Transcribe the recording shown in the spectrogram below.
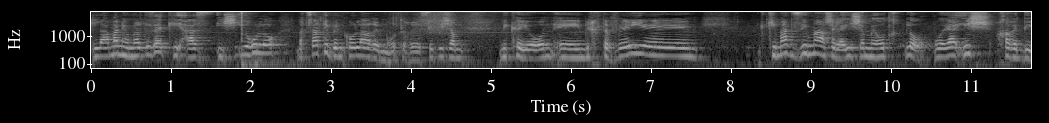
למה אני אומרת את זה? כי אז השאירו לו, מצאתי בין כל הערימות, הרי עשיתי שם ניקיון, אה, מכתבי... אה, כמעט זימה של האיש המאוד, לא, הוא היה איש חרדי.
